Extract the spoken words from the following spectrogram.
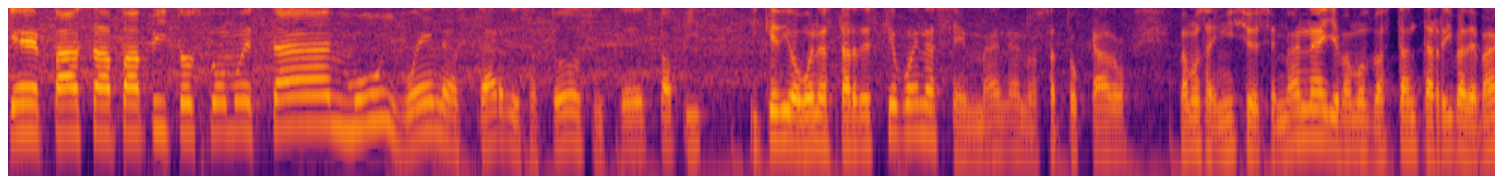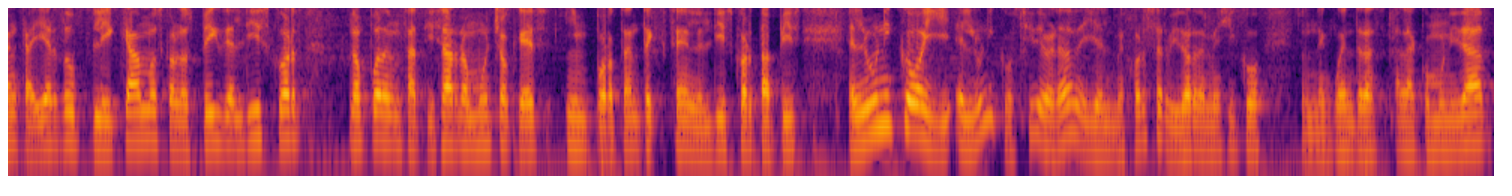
¿Qué pasa, papitos? ¿Cómo están? Muy buenas tardes a todos ustedes, papis. ¿Y qué digo? Buenas tardes. Qué buena semana nos ha tocado. Vamos a inicio de semana, llevamos bastante arriba de banca. Ayer duplicamos con los picks del Discord. No puedo enfatizarlo mucho que es importante que estén en el Discord, papis. El único y el único, sí, de verdad, y el mejor servidor de México donde encuentras a la comunidad.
